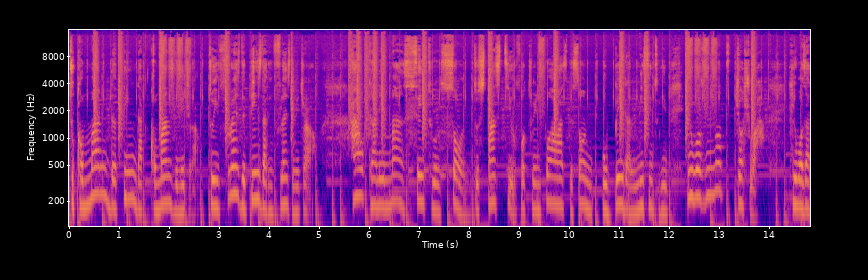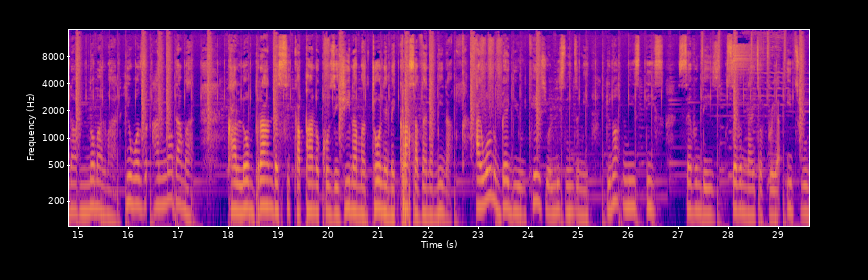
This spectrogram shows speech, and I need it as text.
to command the thing that commands the natural, to influence the things that influence the natural. How can a man say to a sun to stand still for 24 hours? The sun obeyed and listened to him. He was not Joshua, he was an abnormal man, he was another man. Venamina. I want to beg you, in case you're listening to me, do not miss these seven days, seven nights of prayer. It will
